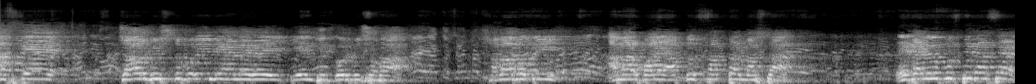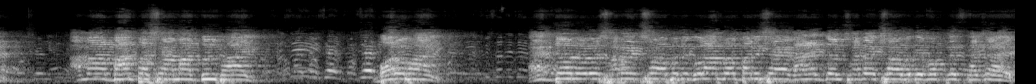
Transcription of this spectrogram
আজকে চর বিষ্ণুপুর ইউনিয়নের এই বিএনপির কর্মী সভা। সভাপতি আমার ভাই আব্দুল সাত্তার মাস্টার। এখানে উপস্থিত আছেন আমার বাম পাশে আমার দুই ভাই, বড় ভাই। একজন হলো সাবেক সভাপতি গোলাম রব্বানি সাহেব আর একজন সাবেক সভাপতি মুখলেস খা সাহেব।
